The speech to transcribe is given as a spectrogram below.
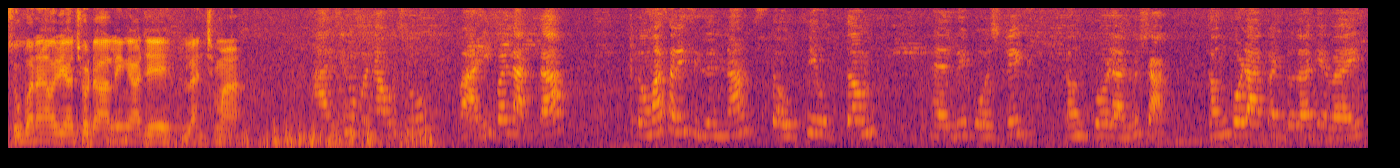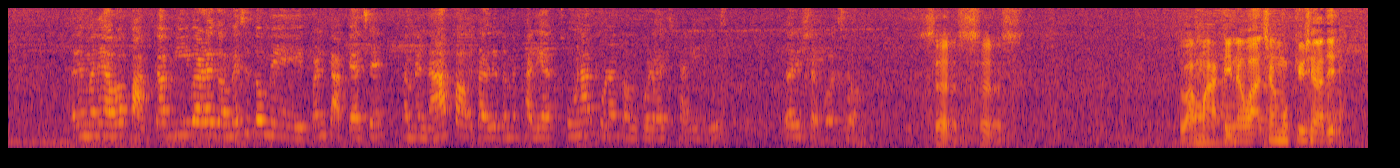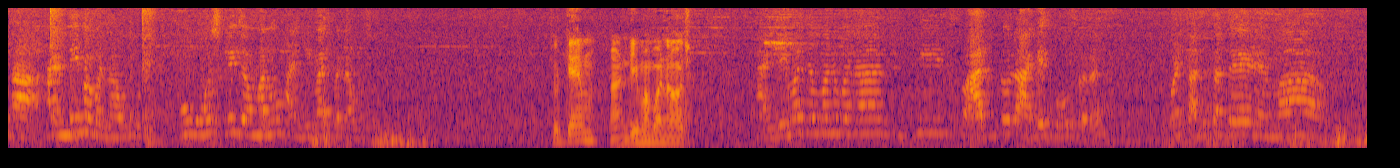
શું બનાવી રહ્યા છો ડાર્લિંગ આજે લંચમાં આજે હું બનાવું છું વાડી પર લાગતા ચોમાસાની સિઝનના સૌથી ઉત્તમ હેલ્ધી પૌષ્ટિક કંકોડાનું શાક. કંકોડા કંટોલા કહેવાય. અને મને આવા પાક્કા બી વાળા ગમે છે તો મેં એ પણ કાપ્યા છે. તમને ના ફાવતા હોય તો તમે ખાલી આ કોણા કોણા કંકોડા જ ખાલી યુઝ કરી શકો છો. સરસ સરસ. તો આ માટીના વાસણ મૂક્યું છે આજે? હા હાંડીમાં બનાવું છું. હું મોસ્ટલી જમવાનું હાંડીમાં જ બનાવું છું. તો કેમ? હાંડીમાં બનાવો છો? હાંડીમાં જમવાનું બનાવવાથી સ્વાદ તો લાગે જ બહુ સરસ પણ સાથે સાથે એમાં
